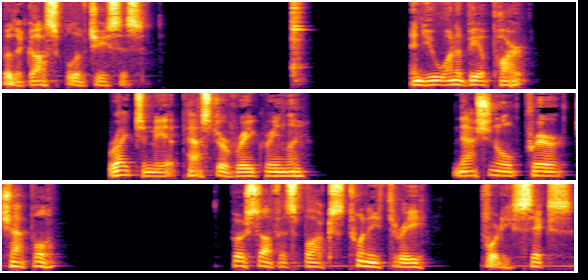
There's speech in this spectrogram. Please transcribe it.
for the gospel of Jesus and you want to be a part, write to me at Pastor Ray Greenley, National Prayer Chapel, Post Office Box 2346,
